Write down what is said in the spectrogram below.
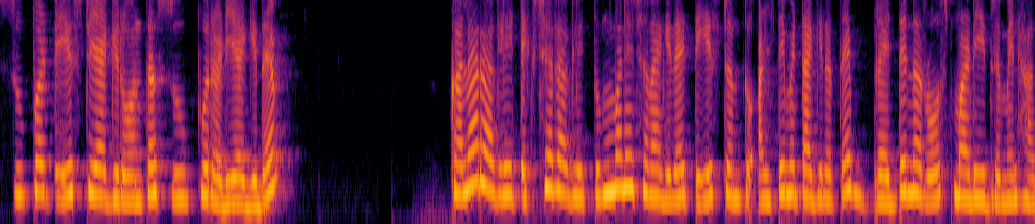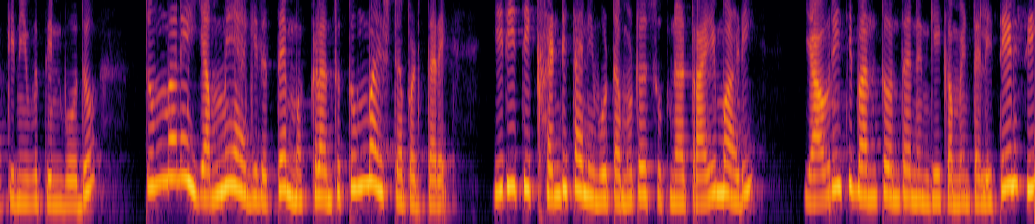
ಸೂಪರ್ ಟೇಸ್ಟಿಯಾಗಿರುವಂಥ ಸೂಪು ರೆಡಿಯಾಗಿದೆ ಕಲರ್ ಆಗಲಿ ಟೆಕ್ಸ್ಚರ್ ಆಗಲಿ ತುಂಬಾ ಚೆನ್ನಾಗಿದೆ. ಟೇಸ್ಟ್ ಅಂತೂ ಅಲ್ಟಿಮೇಟ್ ಆಗಿರುತ್ತೆ. ಬ್ರೆಡ್ಡನ್ನು ರೋಸ್ಟ್ ಮಾಡಿ ಇದ್ರ ಮೇಲೆ ಹಾಕಿ ನೀವು ತಿನ್ಬೋದು. ತುಂಬಾ ಯಮ್ಮಿ ಆಗಿರುತ್ತೆ. ಮಕ್ಕಳಂತೂ ತುಂಬ ಇಷ್ಟಪಡ್ತಾರೆ. ಈ ರೀತಿ ಖಂಡಿತ ನೀವು ಟೊಮೊಟೊ ಸೂಪ್ನ ಟ್ರೈ ಮಾಡಿ. ಯಾವ ರೀತಿ ಬಂತು ಅಂತ ನನಗೆ ಕಮೆಂಟಲ್ಲಿ ತಿಳಿಸಿ.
